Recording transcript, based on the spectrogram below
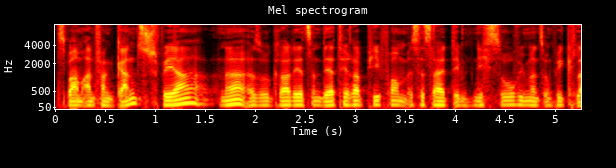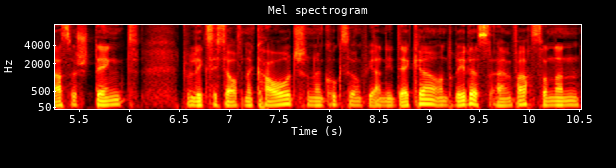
Es war am Anfang ganz schwer, ne? also gerade jetzt in der Therapieform ist es halt eben nicht so, wie man es irgendwie klassisch denkt. Du legst dich da auf eine Couch und dann guckst du irgendwie an die Decke und redest einfach, sondern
